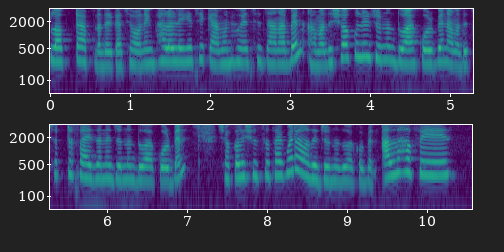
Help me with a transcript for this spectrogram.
ব্লগটা আপনাদের কাছে অনেক ভালো লেগেছে। কেমন হয়েছে জানাবেন। আমাদের সকলের জন্য দোয়া করবেন, আমাদের ছোট্ট ফাইজানের জন্য দোয়া করবেন। সকলে সুস্থ থাকবেন, আমাদের জন্য দোয়া করবেন। আল্লাহ হাফেজ।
